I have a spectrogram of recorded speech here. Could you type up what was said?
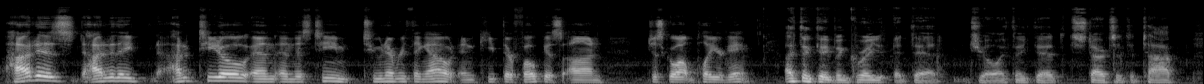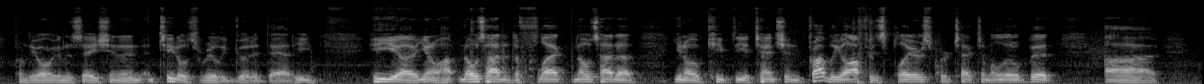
How does how do they how did Tito and and this team tune everything out and keep their focus on just go out and play your game? I think they've been great at that, Joe. I think that starts at the top from the organization, and, and Tito's really good at that. He he uh, you know knows how to deflect, knows how to you know keep the attention probably off his players, protect them a little bit. Uh,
